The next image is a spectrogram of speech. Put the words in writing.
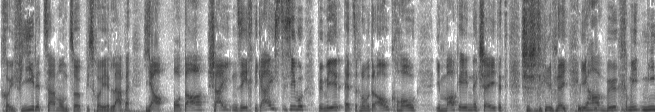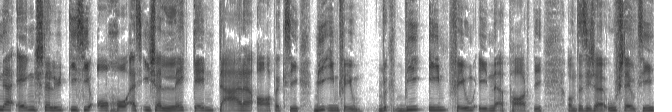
können feiern zusammen und so etwas können erleben Ja, auch da scheiden sich die Geister, Simon. Bei mir hat sich nur der Alkohol im Magen innen gescheidet. Nein, ich habe wirklich mit meinen engsten Leuten, die sind auch gekommen. Es war ein legendärer Abend gewesen, wie im Film. Wirklich wie im Film innen eine Party. Und das war ein Aufstell gewesen.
